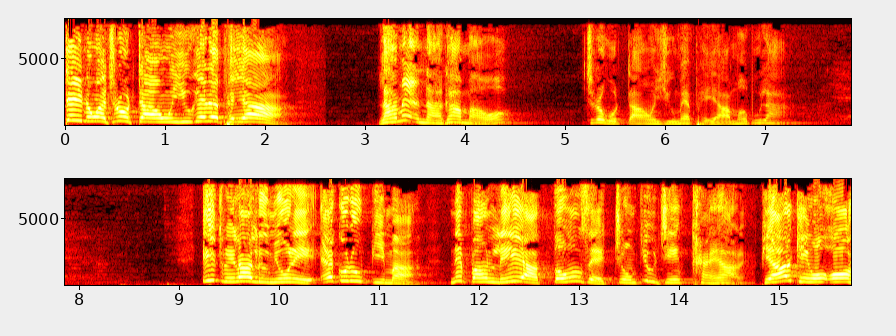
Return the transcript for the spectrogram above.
တိတ်တော့ကျွန်တော်တာဝန်ယူခဲ့တဲ့ဖခင်လာမယ့်အနာဂတ်မှာရောကျွန်တော်ကိုတာဝန်ယူမဲ့ဖခင်မဟုတ်ဘူးလားဣသရေလလူမျိုးတွေအဂရုပြည်မှာနှစ်ပေါင်း430ကျွန်ပြုတ်ခြင်းခံရတယ်ဘုရားခင်ကိုအော်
